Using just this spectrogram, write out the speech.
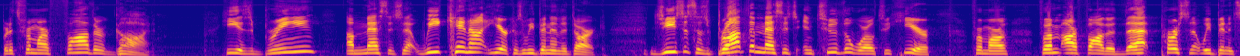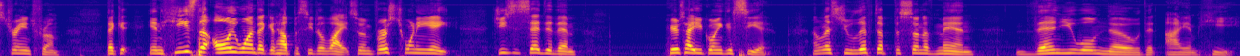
but it's from our Father God. He is bringing a message that we cannot hear because we've been in the dark. Jesus has brought the message into the world to hear from our, from our Father, that person that we've been estranged from. That could, and He's the only one that can help us see the light. So in verse 28, Jesus said to them, Here's how you're going to see it unless you lift up the Son of Man, then you will know that I am He,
